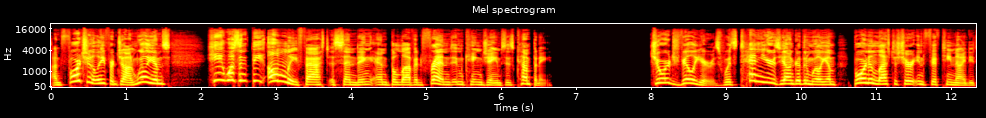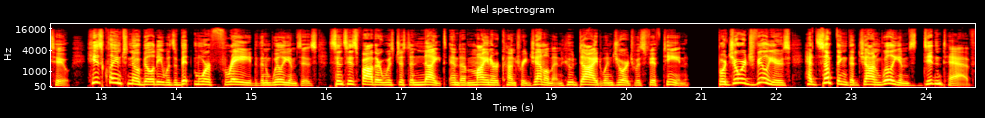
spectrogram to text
Unfortunately for John Williams, he wasn't the only fast ascending and beloved friend in King James's company. George Villiers was 10 years younger than William, born in Leicestershire in 1592. His claim to nobility was a bit more frayed than Williams's, since his father was just a knight and a minor country gentleman who died when George was 15. But George Villiers had something that John Williams didn't have,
